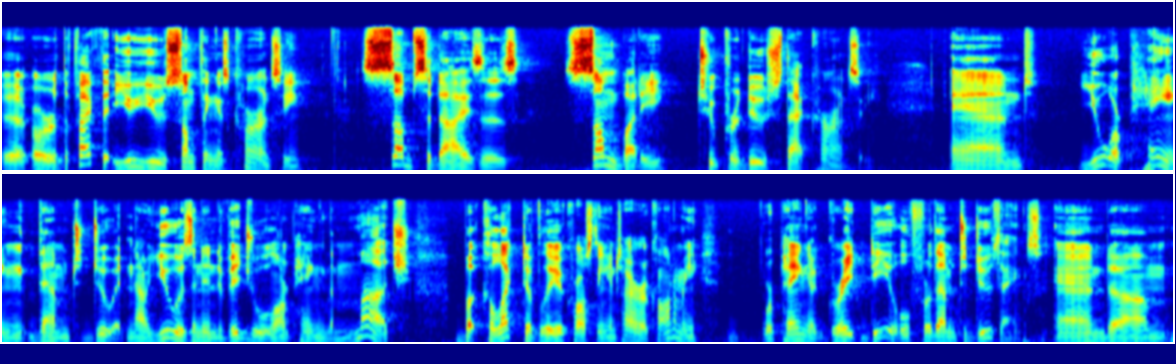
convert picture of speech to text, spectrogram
uh, or the fact that you use something as currency subsidizes somebody to produce that currency. And you are paying them to do it. Now, you as an individual aren't paying them much, but collectively across the entire economy, we're paying a great deal for them to do things. And um,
